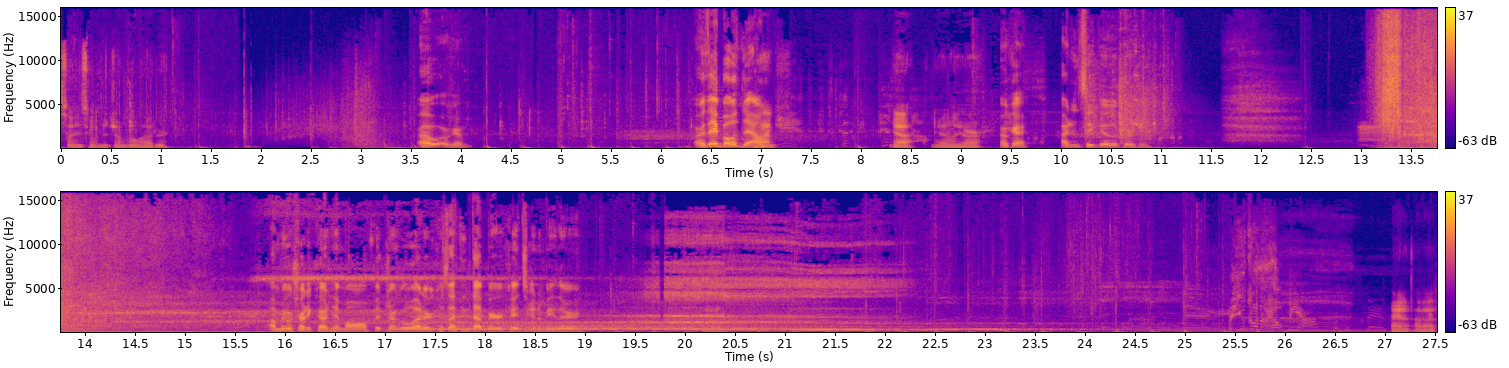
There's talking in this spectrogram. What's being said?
Sonny's going to jungle ladder. Oh, okay. Are they both down? Man. Yeah, yeah, they are. Okay. I didn't see the other person. I'm gonna try to cut him off at Jungle Ladder because I think that barricade's gonna be there. Are you gonna help me out? Stand And, uh,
